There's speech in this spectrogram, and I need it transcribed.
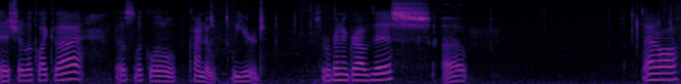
it should look like that. It does look a little kind of weird. So we're gonna grab this, uh, that off,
